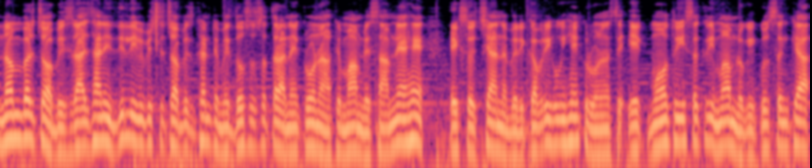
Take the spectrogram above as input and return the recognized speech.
नंबर चौबीस, राजधानी दिल्ली में पिछले चौबीस घंटे में दो सौ सत्रह नए कोरोना के मामले सामने आए हैं। एक सौ छियानबे रिकवरी हुई है। कोरोना ऐसी एक मौत हुई। सक्रिय मामलों की कुल संख्या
